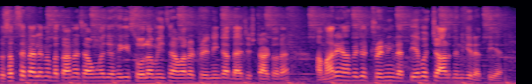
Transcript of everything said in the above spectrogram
तो सबसे पहले मैं बताना चाहूँगा, जैसे कि 16 मई से हमारा ट्रेनिंग का बैच स्टार्ट हो रहा है, हमारे यहाँ पे जो ट्रेनिंग रहती है, वो चार दिन की रहती है।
